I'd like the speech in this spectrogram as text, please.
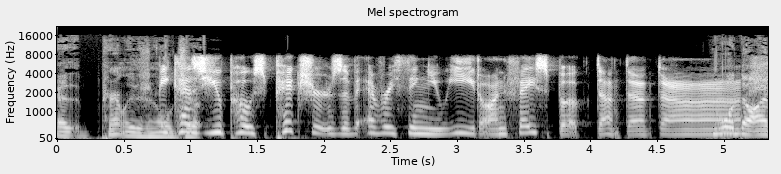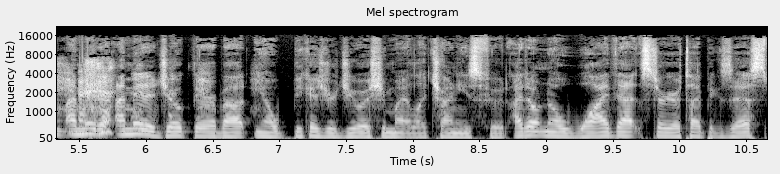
Uh, apparently, there's an old because you post pictures of everything you eat on facebook dun dun dun Well, no, I, I made a, I made a joke there about you know because you're Jewish, you might like Chinese food. I don't know why that stereotype exists.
